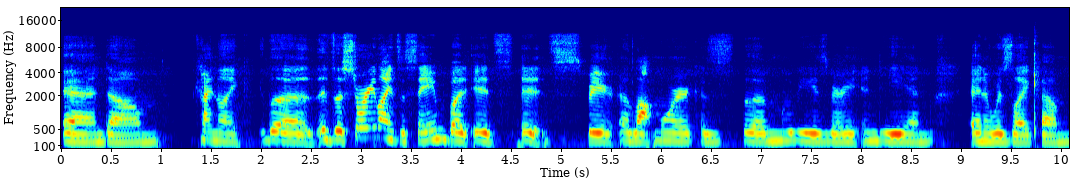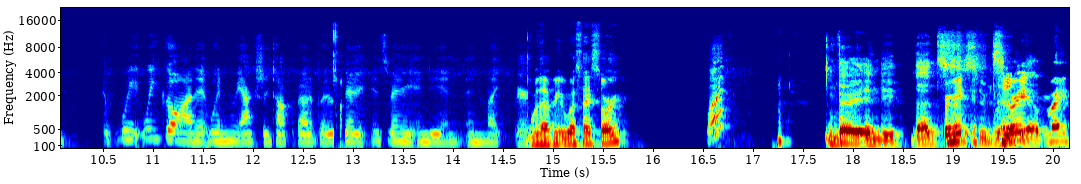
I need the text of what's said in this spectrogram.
and um kind of like the the storyline's the same but it's it's a lot more because the movie is very indie and and it was like um we we go on it when we actually talk about it, but it's very it's very indie and, and like very Would that be West Side Story? what? Very indie. That's Right, super. right, yeah. right.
